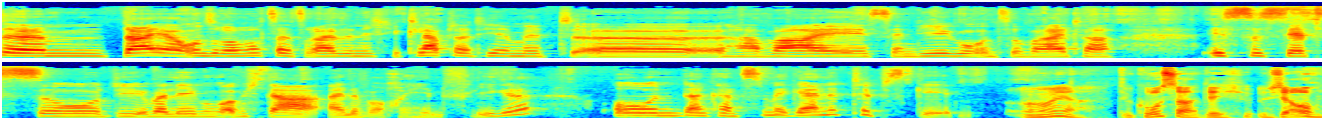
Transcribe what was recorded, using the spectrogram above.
ähm, da ja unsere Hochzeitsreise nicht geklappt hat hier mit äh, Hawaii, San Diego und so weiter, ist es jetzt so die Überlegung, ob ich da eine Woche hinfliege. Und dann kannst du mir gerne Tipps geben. Oh ja, großartig. Ist ja auch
